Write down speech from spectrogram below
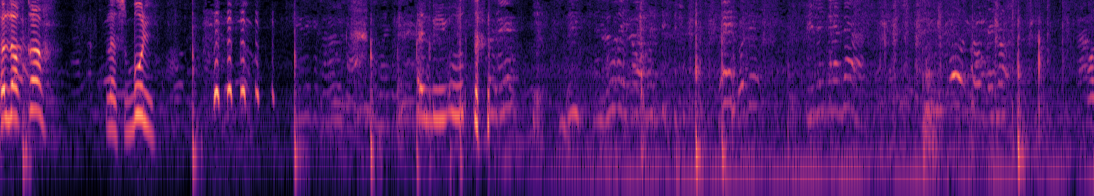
Ulok ko. Las bull. Ay, di utang. Oh,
